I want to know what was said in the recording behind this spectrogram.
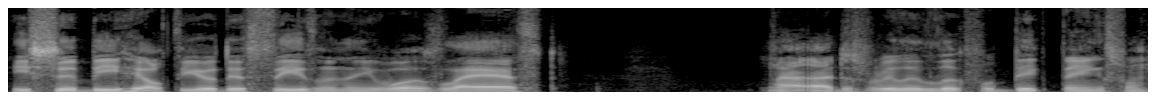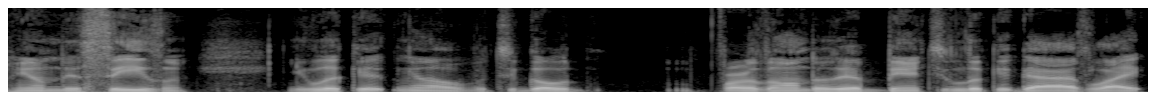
he should be healthier this season than he was last. I, I just really look for big things from him this season. You look at you know, but you go further onto their bench, you look at guys like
